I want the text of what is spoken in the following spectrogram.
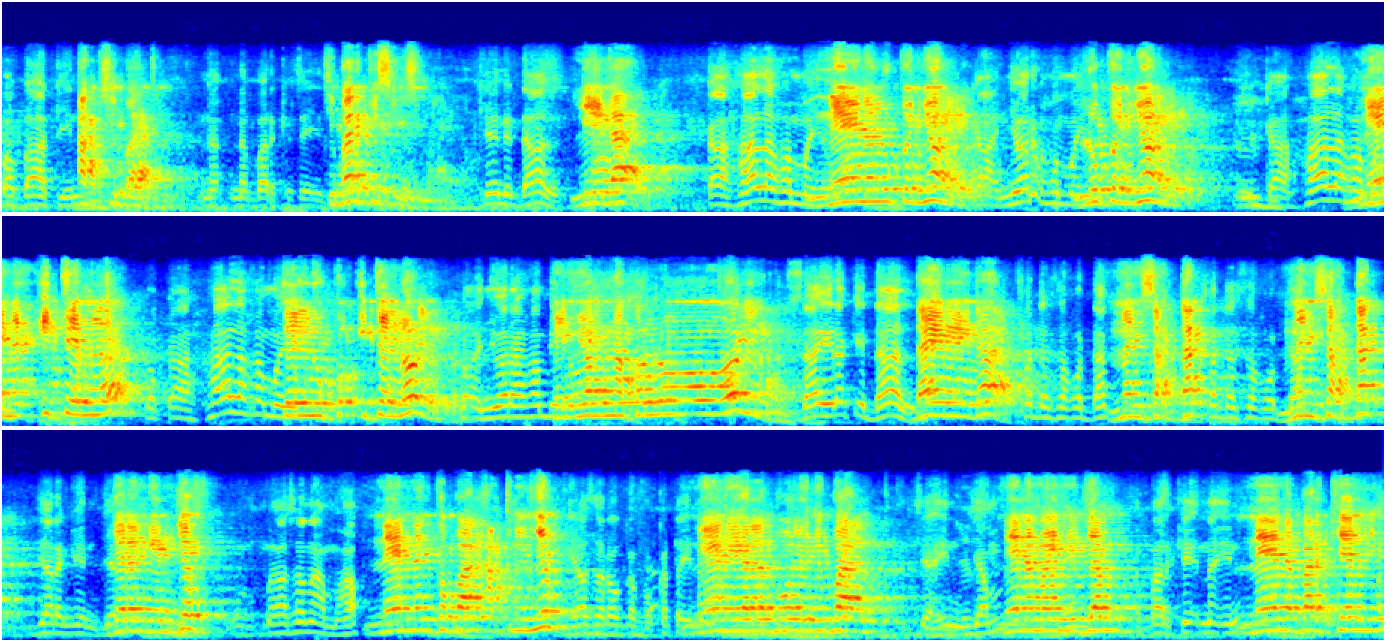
fa baatin ak ci baatin na barke sëñ ci barke sëñ Ismaïla kenn daal lii daal nee na lu ko ñor lu ko ñor nee na itteem la te lu ko itte lool te ñor na ko lool daayira yi daal nañ sax dak nañ sax dak jërë ngeen jëf nee nañ ko baal ak ñun ñëpp nee na yàlla boole ñu baal nee na may ñu jàmm nee na barkeel ñu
